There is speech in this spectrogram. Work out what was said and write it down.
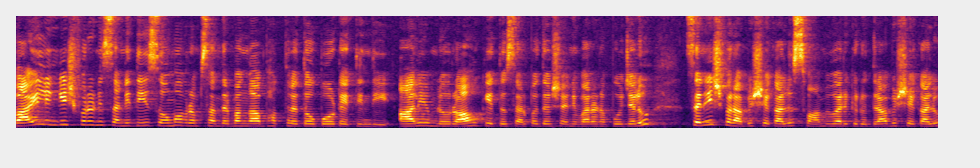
వాయులింగేశ్వరుని సన్నిధి సోమవారం సందర్భంగా భక్తులతో పోటెత్తింది. ఆలయంలో రాహుకేతు సర్పదోష నివారణ పూజలు శనీశ్వర అభిషేకాలు స్వామివారికి రుద్రాభిషేకాలు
